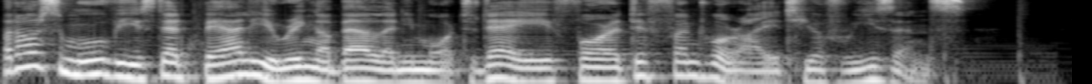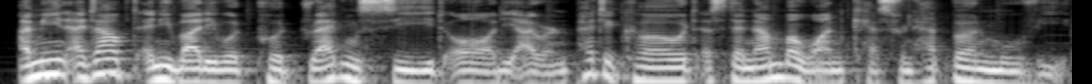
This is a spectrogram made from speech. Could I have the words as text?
but also movies that barely ring a bell anymore today for a different variety of reasons. I mean, I doubt anybody would put Dragon Seed or The Iron Petticoat as their number one Katharine Hepburn movie.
